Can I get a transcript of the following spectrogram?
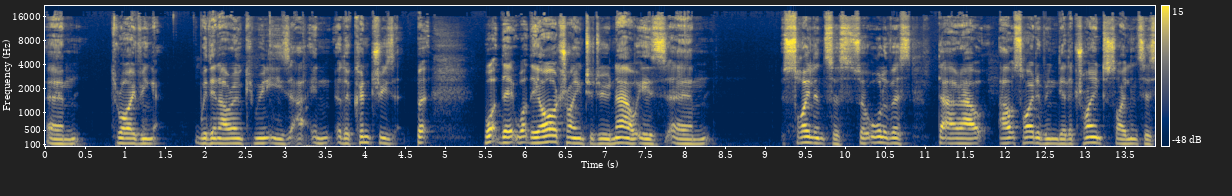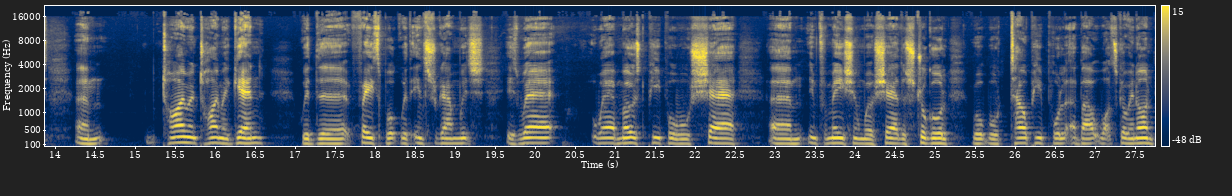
um, thriving within our own communities uh, in other countries. But what they what they are trying to do now is um, silence us. So all of us that are out outside of India. They're trying to silence us um, time and time again with the Facebook, with Instagram, which is where where most people will share um, information, will share the struggle, will, will tell people about what's going on.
